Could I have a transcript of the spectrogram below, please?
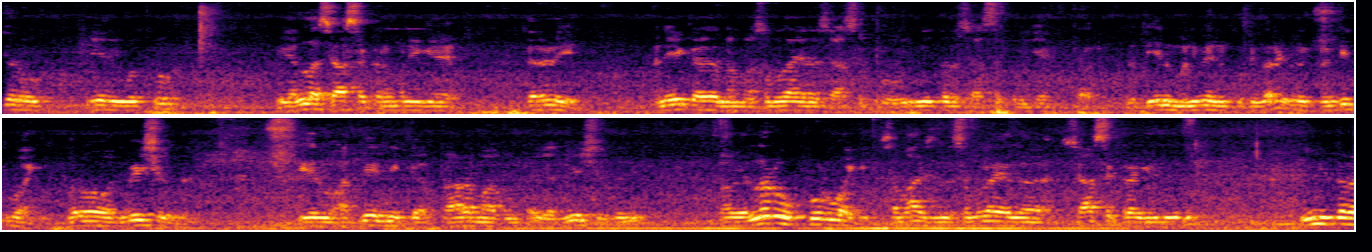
ಏನು ಇವತ್ತು ಎಲ್ಲ ಶಾಸಕರ ಮನೆಗೆ ತೆರಳಿ ಅನೇಕ ನಮ್ಮ ಸಮುದಾಯದ ಶಾಸಕರು, ಇನ್ನಿತರ ಶಾಸಕರಿಗೆ ಇವತ್ತೇನು ಮನವಿಯನ್ನು ಕೊಟ್ಟಿದ್ದಾರೆ. ಇವರು ಖಂಡಿತವಾಗಿ ಬರುವ ಅಧಿವೇಶನದಲ್ಲಿ, ಏನು ಹದಿನೈದಕ್ಕೆ ಪ್ರಾರಂಭ ಆಗುವಂಥ ಈ ಅಧಿವೇಶನದಲ್ಲಿ ನಾವೆಲ್ಲರೂ ಪೂರ್ವವಾಗಿ ಸಮಾಜದ, ಸಮುದಾಯದ ಶಾಸಕರಾಗಿರ್ಬೋದು, ಇನ್ನಿತರ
